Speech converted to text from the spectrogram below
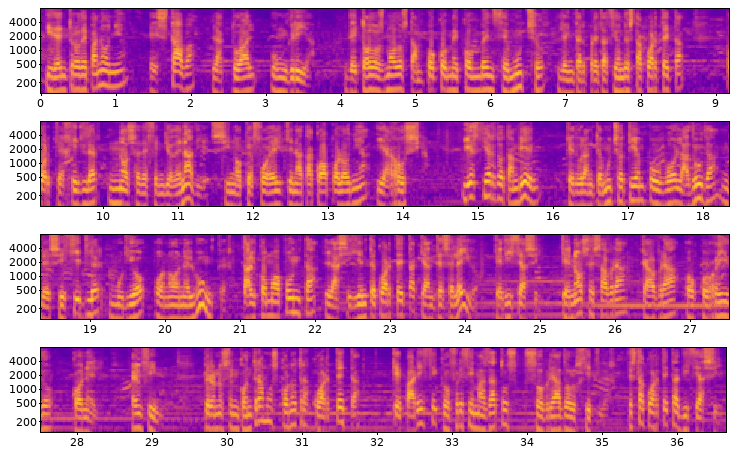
Y dentro de Panonia estaba la actual Hungría. De todos modos, tampoco me convence mucho la interpretación de esta cuarteta, porque Hitler no se defendió de nadie, sino que fue él quien atacó a Polonia y a Rusia. Y es cierto también que durante mucho tiempo hubo la duda de si Hitler murió o no en el búnker, tal como apunta la siguiente cuarteta que antes he leído, que dice así, que no se sabrá qué habrá ocurrido con él. En fin, pero nos encontramos con otra cuarteta que parece que ofrece más datos sobre Adolf Hitler. Esta cuarteta dice así,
